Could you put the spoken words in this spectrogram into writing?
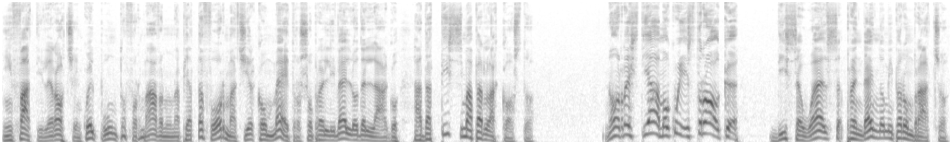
Infatti le rocce in quel punto formavano una piattaforma circa un metro sopra il livello del lago, adattissima per l'accosto. Non restiamo qui, Stroke! disse Wells prendendomi per un braccio.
